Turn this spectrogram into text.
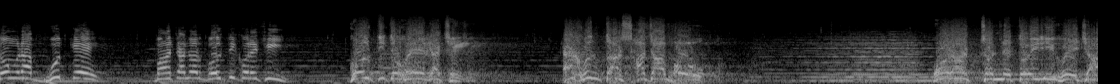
নোংরা ভূতকে বাঁচানোর গলতি করেছি। গলতি তো হয়ে গেছে। এখন তার সাজা ভোগ। পড়ার জন্য তৈরি হয়ে যা।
